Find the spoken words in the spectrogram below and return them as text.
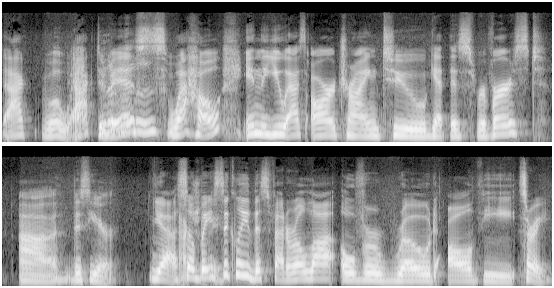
act, whoa, activists, wow, in the U.S. are trying to get this reversed uh, this year. Yeah, so basically, this federal law overrode all the sorry,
